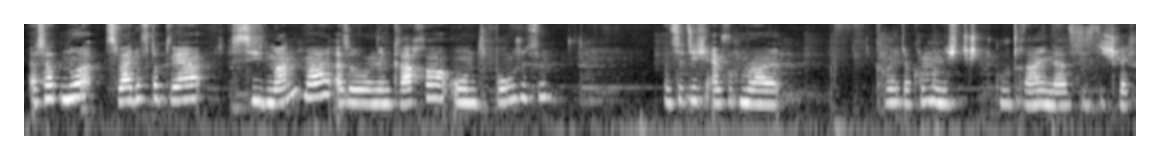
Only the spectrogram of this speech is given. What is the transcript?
Es hat nur zwei Luftabwehr, sieht man mal, also einen Kracher und Bogenschützen. Dann setze ich einfach mal. Da kommt man nicht gut rein, das ist schlecht.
